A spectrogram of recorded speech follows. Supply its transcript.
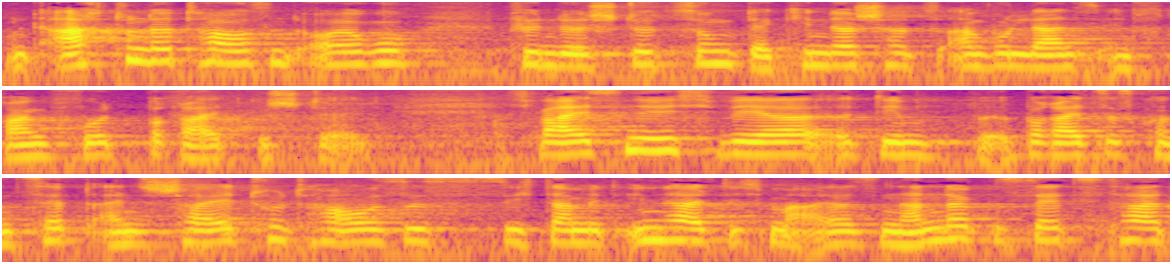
und 800.000 € für Unterstützung der Kinderschutzambulanz in Frankfurt bereitgestellt. Ich weiß nicht, wer dem bereits das Konzept eines Childhood-Hauses sich damit inhaltlich mal auseinandergesetzt hat.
